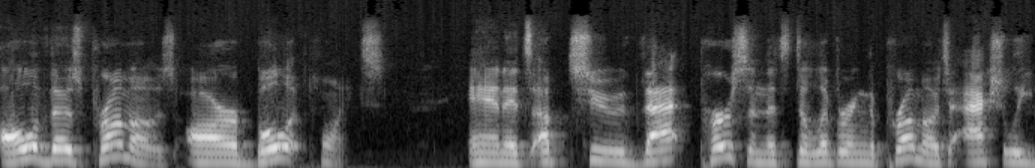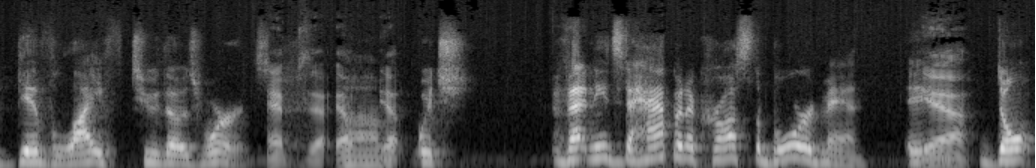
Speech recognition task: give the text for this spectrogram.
all of those promos are bullet points, and it's up to that person that's delivering the promo to actually give life to those words. Yep. Yep. Um, yep. Which that needs to happen across the board, man. It, yeah. Don't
